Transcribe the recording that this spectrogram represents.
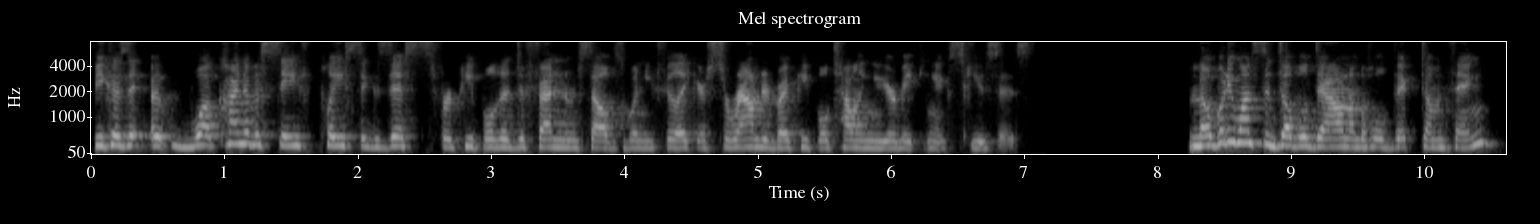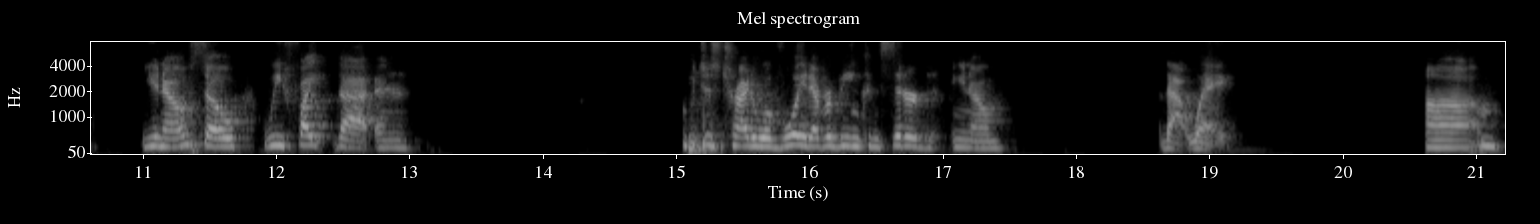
because it, what kind of a safe place exists for people to defend themselves when you feel like you're surrounded by people telling you you're making excuses? Nobody wants to double down on the whole victim thing, you know? So we fight that and we just try to avoid ever being considered, you know, that way. Um,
